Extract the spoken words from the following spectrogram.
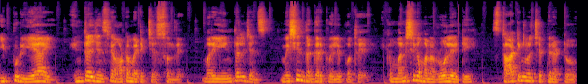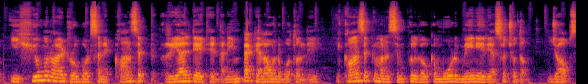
ఇప్పుడు ఏఐ ఇంటెలిజెన్స్ని ఆటోమేటిక్ చేస్తుంది. మరి ఈ ఇంటెలిజెన్స్ మెషిన్ దగ్గరికి వెళ్ళిపోతే ఇక మనిషిగా మన రోల్ ఏంటి? స్టార్టింగ్లో చెప్పినట్టు ఈ హ్యూమనాయిడ్ రోబోట్స్ అనే కాన్సెప్ట్ రియాలిటీ అయితే దాని ఇంపాక్ట్ ఎలా ఉండబోతోంది? ఈ కాన్సెప్ట్ మనం సింపుల్గా ఒక మూడు మెయిన్ ఏరియాస్లో చూద్దాం. Jobs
